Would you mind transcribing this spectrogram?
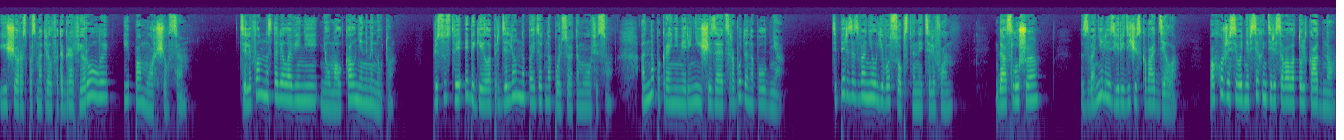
еще раз посмотрел фотографии Роллы и поморщился. Телефон на столе Лавинии не умолкал ни на минуту. Присутствие Эбигейл определенно пойдет на пользу этому офису. Она, по крайней мере, не исчезает с работы на полдня. Теперь зазвонил его собственный телефон. «Да, слушаю». Звонили из юридического отдела. Похоже, сегодня всех интересовало только одно.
